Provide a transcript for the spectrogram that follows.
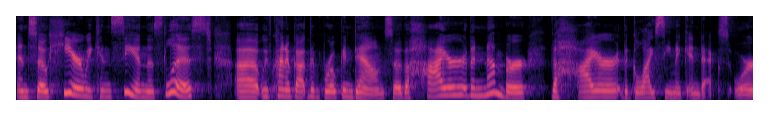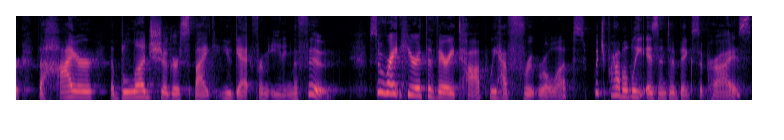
And so, here we can see in this list, uh, we've kind of got them broken down. So, the higher the number, the higher the glycemic index, or the higher the blood sugar spike you get from eating the food. So, right here at the very top, we have fruit roll ups, which probably isn't a big surprise.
